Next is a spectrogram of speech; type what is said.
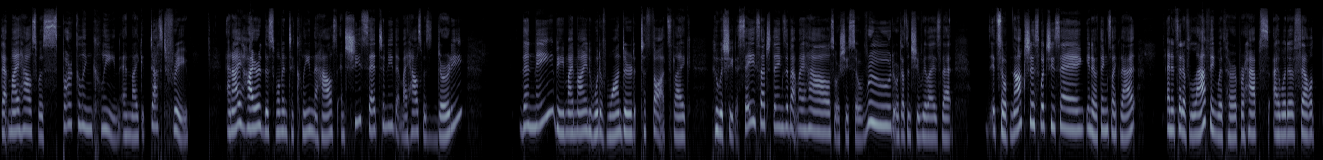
that my house was sparkling clean and like dust free, and I hired this woman to clean the house, and she said to me that my house was dirty, then maybe my mind would have wandered to thoughts like, who is she to say such things about my house? Or she's so rude? Or doesn't she realize that it's so obnoxious what she's saying, you know, things like that. And instead of laughing with her, perhaps I would have felt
